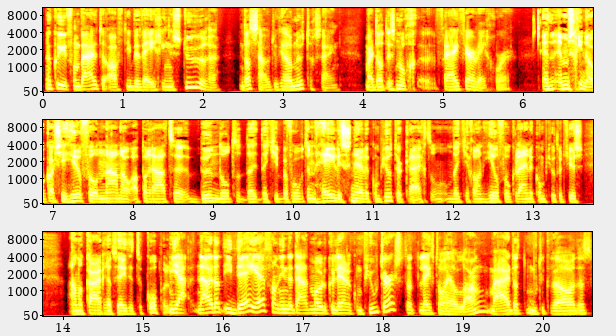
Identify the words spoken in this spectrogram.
dan kun je van buitenaf die bewegingen sturen. En dat zou natuurlijk heel nuttig zijn. Maar dat is nog uh, vrij ver weg, hoor. En, en misschien ook als je heel veel nano-apparaten bundelt... Dat, dat je bijvoorbeeld een hele snelle computer krijgt... omdat je gewoon heel veel kleine computertjes aan elkaar hebt weten te koppelen. Ja, nou dat idee hè, van inderdaad moleculaire computers... dat leeft al heel lang, maar dat moet, ik wel, dat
